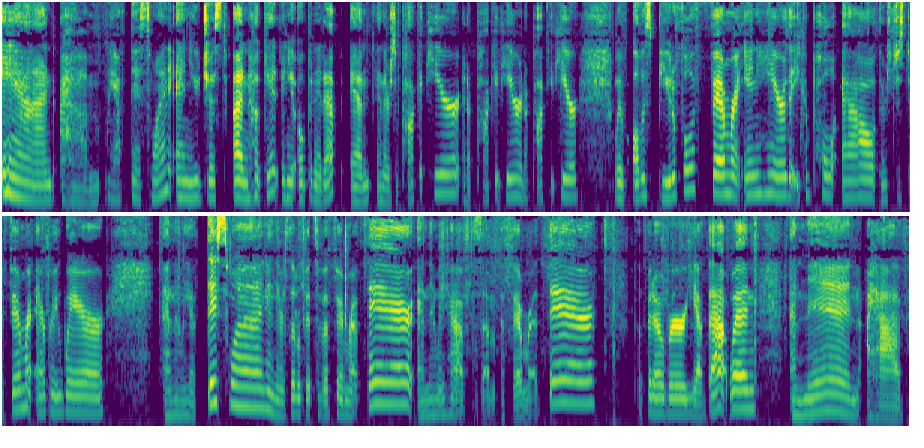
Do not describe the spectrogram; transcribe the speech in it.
And um, we have this one, and you just unhook it and you open it up, and, and there's a pocket here, and a pocket here, and a pocket here. We have all this beautiful ephemera in here that you can pull out. There's just ephemera everywhere. And then we have this one, and there's little bits of ephemera up there, and then we have some ephemera there flip it over. You have that one. And then I have,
